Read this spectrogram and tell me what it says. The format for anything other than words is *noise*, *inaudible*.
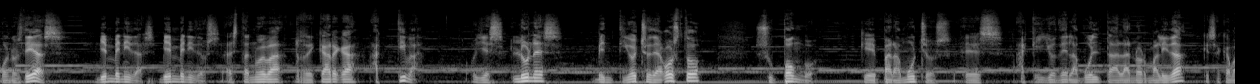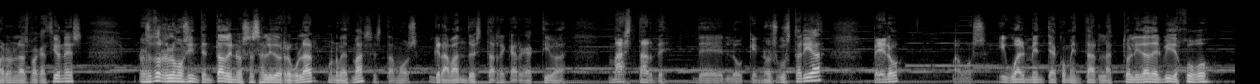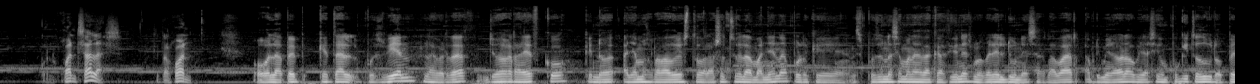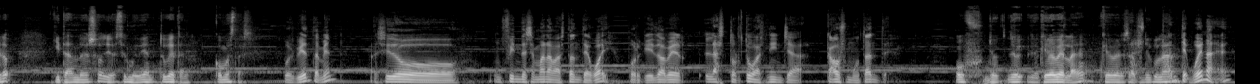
Buenos días, bienvenidas, bienvenidos a esta nueva recarga activa. Hoy es lunes 28 de agosto, supongo que para muchos es aquello de la vuelta a la normalidad, que se acabaron las vacaciones. Nosotros lo hemos intentado y nos ha salido regular, una vez más, estamos grabando esta recarga activa más tarde de lo que nos gustaría, pero vamos igualmente a comentar la actualidad del videojuego con Juan Salas. ¿Qué tal, Juan? Hola Pep, ¿qué tal? Pues bien, la verdad, yo agradezco que no hayamos grabado esto a las 8 de la mañana porque después de una semana de vacaciones volver el lunes a grabar a primera hora hubiera sido un poquito duro, pero quitando eso yo estoy muy bien. ¿Tú qué tal? ¿Cómo estás? Pues bien también. Ha sido un fin de semana bastante guay, porque he ido a ver Las Tortugas Ninja Caos Mutante. Uf, yo, yo- yo quiero verla, ¿eh? Quiero ver esa película. Bastante buena, ¿eh?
